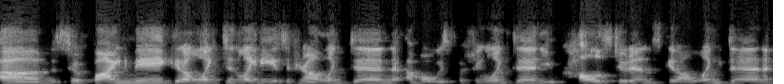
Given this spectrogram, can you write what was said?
Um, so find me, get on LinkedIn, ladies. If you're not on LinkedIn, I'm always pushing LinkedIn. You college students, get on LinkedIn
